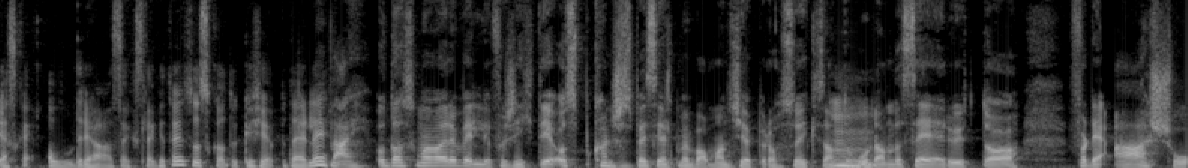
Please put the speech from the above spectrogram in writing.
jeg skal aldri ha sexleketøy, så skal du ikke kjøpe det heller. Nei, og da skal man være veldig forsiktig, og kanskje spesielt med hva man kjøper også, ikke sant, og hvordan det ser ut, og, for det er så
